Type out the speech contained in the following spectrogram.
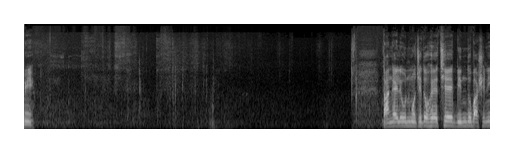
মে। টাঙ্গাইলে উন্মোচিত হয়েছে বিন্দুবাসিনী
